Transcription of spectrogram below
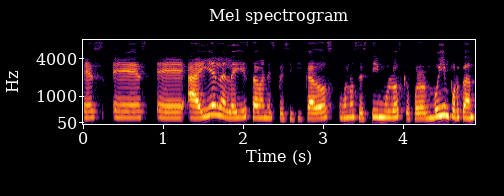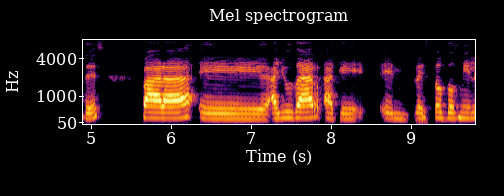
es, es eh, ahí en la ley estaban especificados unos estímulos que fueron muy importantes para eh, ayudar a que en estos 2000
